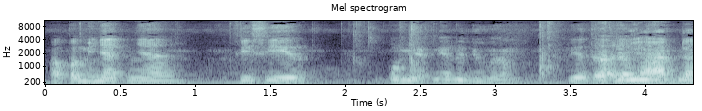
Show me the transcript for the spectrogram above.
Apa minyaknya sisir. Oh minyaknya ada juga. Ham? dia tuh ada. Ya ada.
